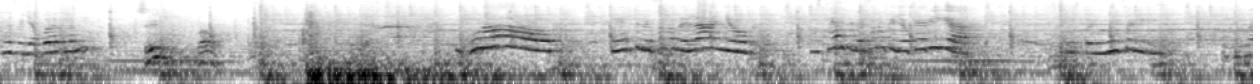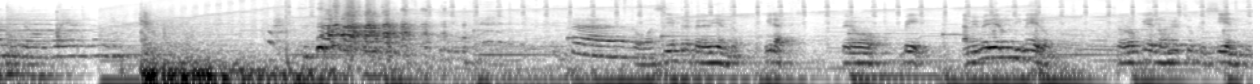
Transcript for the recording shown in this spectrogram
Jefe, ¿ya puedo darle a mí? Sí, claro. ¡Wow! Es el teléfono del año. Este es el teléfono que yo quería. Estoy muy feliz. Bueno, yo voy a abrir la mía. Ah, Como siempre perdiendo. Mira, pero ve, a mí me dieron dinero, solo que no es el suficiente.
